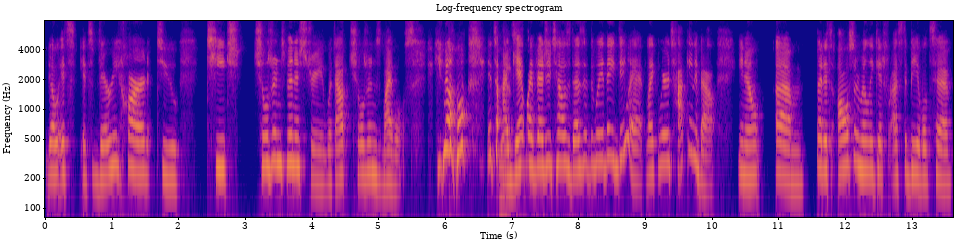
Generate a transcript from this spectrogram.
You know, it's it's very hard to teach children's ministry without children's Bibles. You know, it's yes. I get why VeggieTales does it the way they do it, like we are talking about, you know. Um, but it's also really good for us to be able to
